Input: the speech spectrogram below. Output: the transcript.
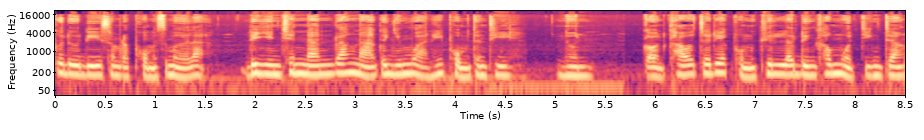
ก็ดูดีสำหรับผมเสมอละ ได้ยินเช่นนั้น ร่างหนาก็ยิ้มหวานให้ผมทันที นนท์ก่อนเขาจะเรียกผมขึ้นแล้วดึงเข้าหมวดจริงจัง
